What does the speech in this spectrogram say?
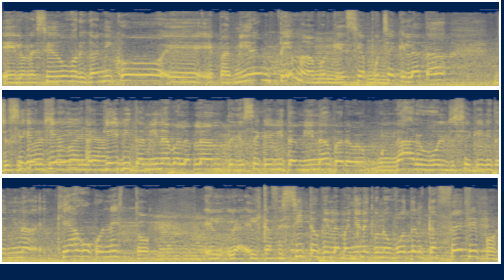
eh, los residuos orgánicos eh, eh, para mí era un tema, porque mm, decía, pucha, mm. que lata yo sé que aquí hay, vitamina para la planta, yo sé que hay vitamina para un árbol, yo sé que hay vitamina. ¿Qué hago con esto? El, cafecito que en la mañana que uno bota el café. Sí, pues,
